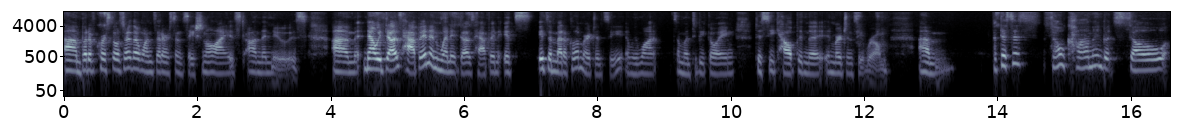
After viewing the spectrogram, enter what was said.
Um, but of course, those are the ones that are sensationalized on the news. Um, now it does happen, and when it does happen, it's it's a medical emergency, and we want someone to be going to seek help in the emergency room. Um, but this is so common, but so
